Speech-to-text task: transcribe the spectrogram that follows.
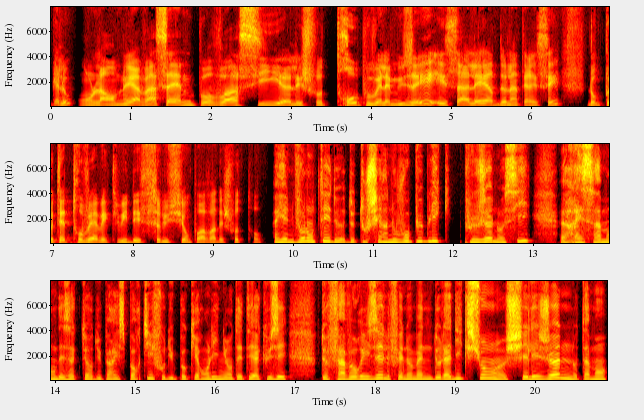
galop. On l'a emmené à Vincennes pour voir si euh, les chevaux de trot pouvaient l'amuser et ça a l'air de l'intéresser. Donc peut-être trouver avec lui des solutions pour avoir des chevaux de trot. Ah, il y a une volonté de, de toucher un nouveau public plus jeunes aussi. Récemment, des acteurs du Paris sportif ou du poker en ligne ont été accusés de favoriser le phénomène de l'addiction chez les jeunes, notamment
